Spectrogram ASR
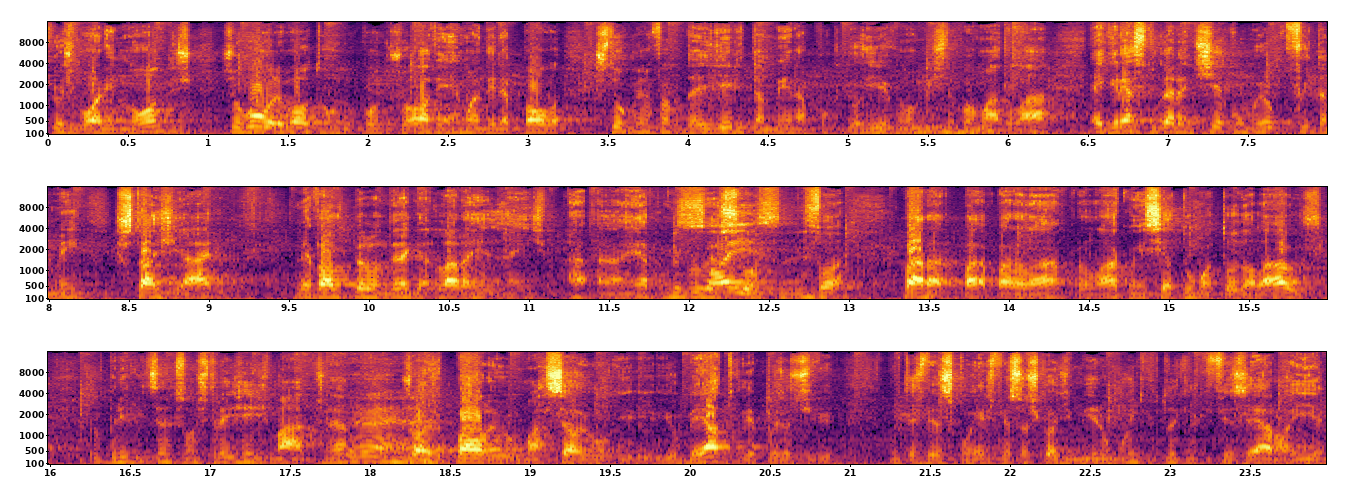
que hoje mora em Londres, jogou voleibol todo quando jovem, a irmã dele é Paula, estou comigo na faculdade dele também na PUC do Rio, economista formado lá, é egresso do Garantia como eu, que fui também estagiário, levado pelo André Lara Rezende, na na época, meu Só professor. isso, né? Só para, para, para lá, para lá, conheci a turma toda lá, os, eu brinco dizendo que são os três reis magos, né? É. Jorge Paulo, o Marcel e o, e- o Beto, que depois eu tive muitas vezes com eles, pessoas que eu admiro muito por tudo aquilo que fizeram aí,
